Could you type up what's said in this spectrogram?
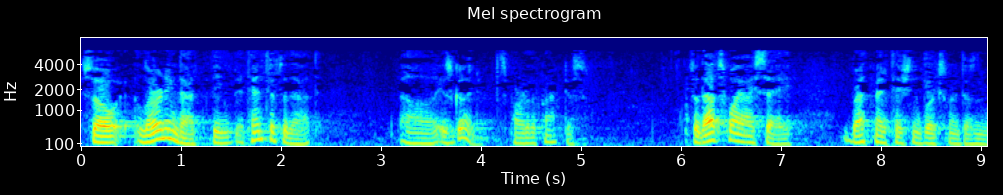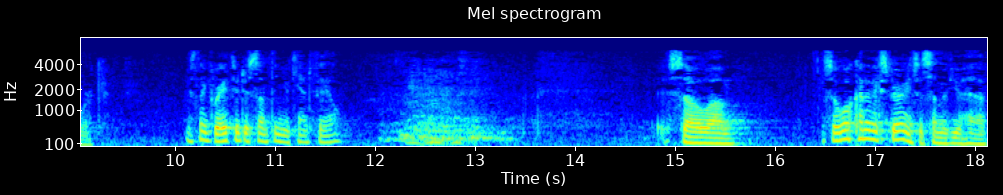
So learning that, being attentive to that, uh, is good. It's part of the practice. So that's why I say breath meditation works when it doesn't work. Isn't it great to do something you can't fail? so, um, so what kind of experience experiences some of you have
